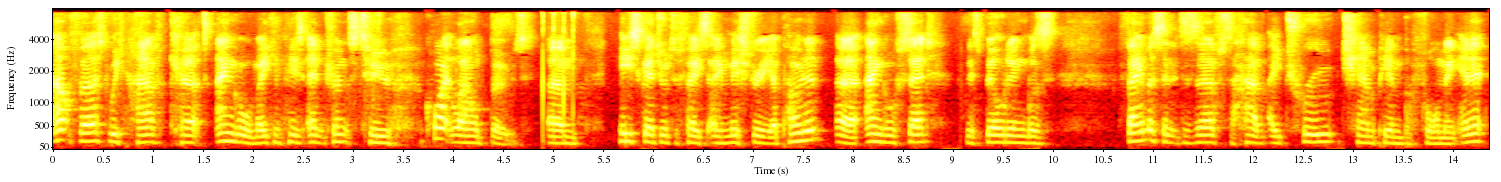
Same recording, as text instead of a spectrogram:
Out first, we have Kurt Angle making his entrance to quite loud boos. Um, he's scheduled to face a mystery opponent. Uh, Angle said this building was famous and it deserves to have a true champion performing in it.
